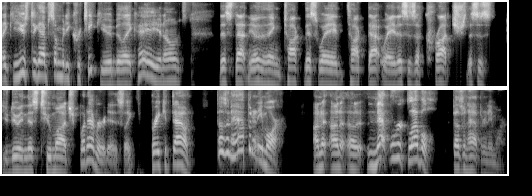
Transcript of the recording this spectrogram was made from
Like you used to have somebody critique you, be like, hey, you know, this, that, the other thing, talk this way, talk that way. This is a crutch. This is, you're doing this too much, whatever it is. Like break it down. Doesn't happen anymore on a, on a network level. Doesn't happen anymore.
